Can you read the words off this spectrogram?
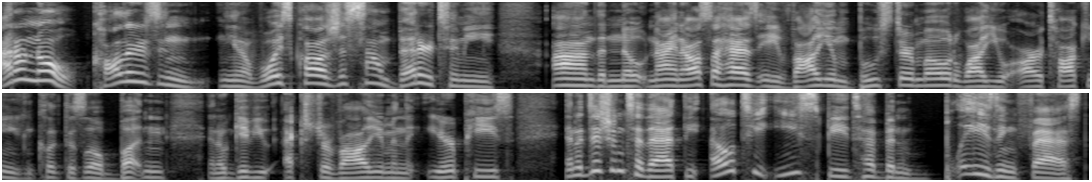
I don't know, callers and you know voice calls just sound better to me on the Note 9. It also has a volume booster mode. While you are talking, you can click this little button and it'll give you extra volume in the earpiece. In addition to that, the LTE speeds have been blazing fast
